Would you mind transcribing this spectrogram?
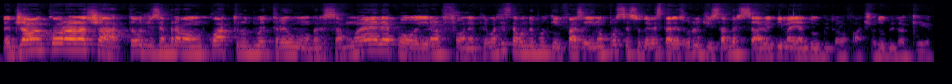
Leggiamo ancora la chat. Oggi sembrava un 4-2-3-1 per Samuele. Poi Ralfone, trequartista con due punti in fase di non possesso, deve stare sul regista avversario. E Di Maria dubito, lo faccio, dubito anche io.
